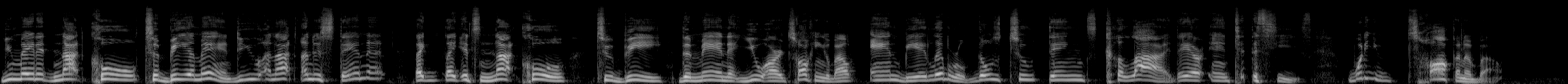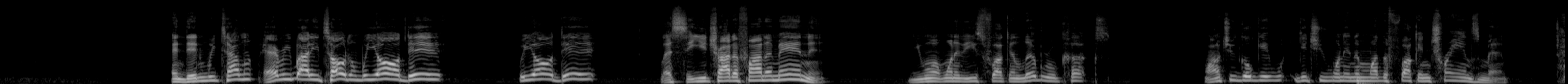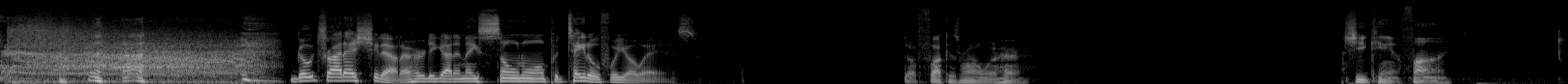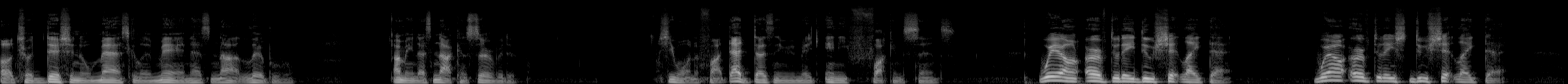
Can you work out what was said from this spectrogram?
You made it not cool to be a man. Do you not understand that? Like, like it's not cool to be the man that you are talking about and be a liberal. Those two things collide. They are antitheses. What are you talking about? And didn't we tell him? Everybody told him. We all did. We all did. Let's see you try to find a man then. You want one of these fucking liberal cucks? Why don't you go get get you one of them motherfucking trans men? go try that shit out. I heard they got a nice sewn on potato for your ass. The fuck is wrong with her? She can't find a traditional masculine man that's not liberal. I mean, that's not conservative. She want to find that doesn't even make any fucking sense. Where on earth do they do shit like that? Where on earth do they do shit like that?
